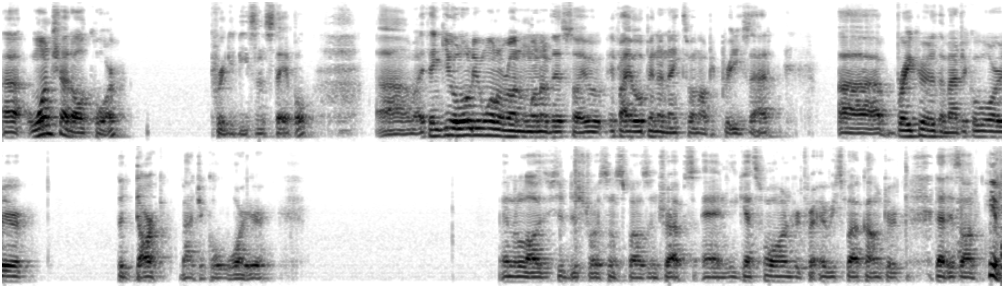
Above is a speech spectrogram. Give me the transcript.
uh, one all Core, pretty decent staple. Um, I think you'll only want to run one of this, so if I open a next one, I'll be pretty sad. Uh, Breaker, the Magical Warrior, the Dark Magical Warrior, and allows you to destroy some spells and traps, and he gets 400 for every spell counter that is on him,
